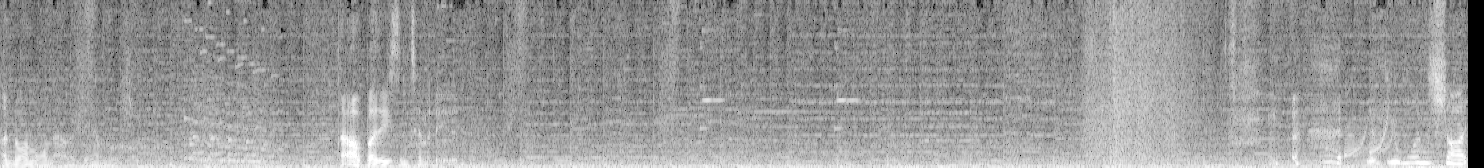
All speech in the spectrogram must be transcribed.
a normal amount of damage. Oh, but he's intimidated. if you one shot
